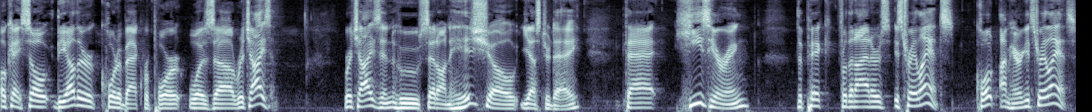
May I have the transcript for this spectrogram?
Okay, so the other quarterback report was uh, Rich Eisen. Rich Eisen, who said on his show yesterday that he's hearing the pick for the Niners is Trey Lance. Quote, I'm hearing it's Trey Lance.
